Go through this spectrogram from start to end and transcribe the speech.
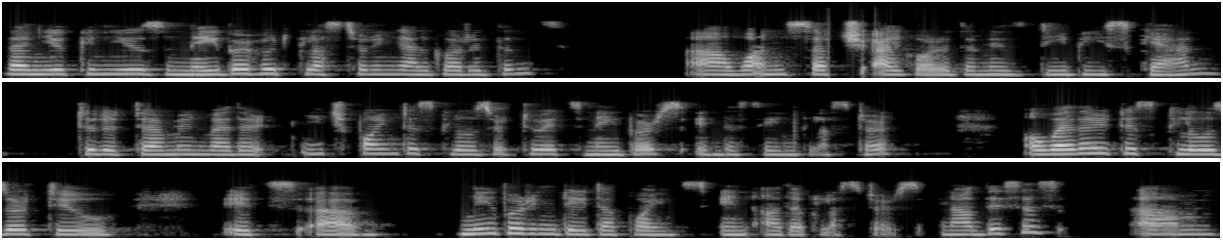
then you can use neighborhood clustering algorithms. Uh, one such algorithm is DBSCAN to determine whether each point is closer to its neighbors in the same cluster or whether it is closer to its um, neighboring data points in other clusters. Now this is um,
